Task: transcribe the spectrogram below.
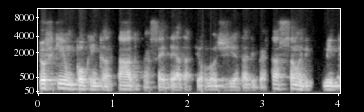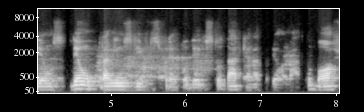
Eu fiquei um pouco encantado com essa ideia da teologia da libertação. Ele me deu, deu para mim uns livros para eu poder estudar, que era do Leonardo Boff.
